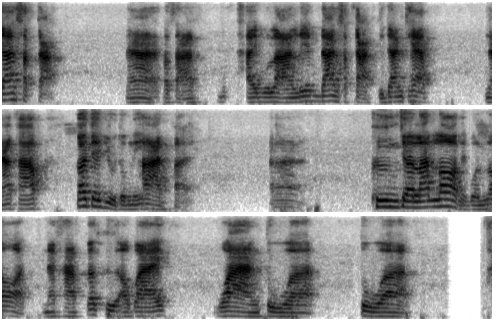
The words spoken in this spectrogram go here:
การสกัดนะภาษาไทยโบราณเรียกด้านสกัดคือด้านแคบนะครับ ก็จะอยู่ตรงนี้พาดไปอ่าพึงจะลัดรอบบนรอดนะครับ ก็คือเอาไว้วางตัวตัว ผ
